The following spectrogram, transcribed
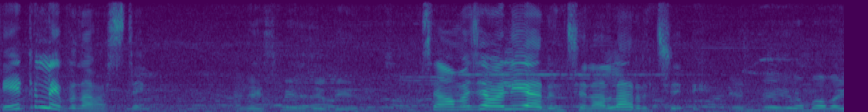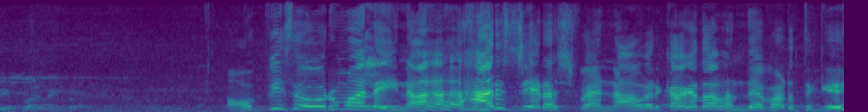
தேட்டரில் இப்போ தான் ஃபஸ்ட் டைம் அந்த எக்ஸ்பீரியன்ஸ் எப்படி இருந்துச்சு? செம ஜாலியாக இருந்துச்சு. நல்லா இருந்துச்சு. ஆப்வியஸாக ஒரு மாலை. நான் ஹாரிஸ் ஜெயராஜ் ஃபேன் நான் அவருக்காக தான் வந்தேன் படத்துக்கு.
